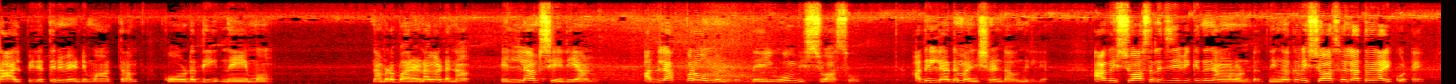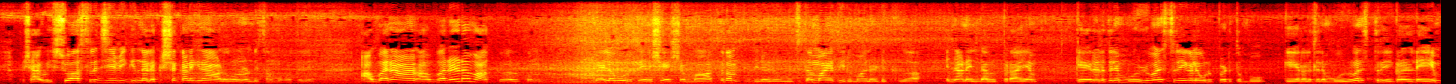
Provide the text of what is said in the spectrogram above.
താല്പര്യത്തിന് വേണ്ടി മാത്രം കോടതി നിയമം നമ്മുടെ ഭരണഘടന എല്ലാം ശരിയാണ്. അതിലപ്പുറം ഒന്നുണ്ട്. ദൈവവും വിശ്വാസവും. അതില്ലാതെ മനുഷ്യനുണ്ടാവുന്നില്ല ആ വിശ്വാസത്തിൽ ജീവിക്കുന്ന ഞങ്ങളുണ്ട്. നിങ്ങൾക്ക് വിശ്വാസമില്ലാത്തവരായിക്കോട്ടെ. പക്ഷെ ആ വിശ്വാസത്തിൽ ജീവിക്കുന്ന ലക്ഷക്കണക്കിന് ആളുകളുണ്ട് സമൂഹത്തിൽ അവരാണ് അവരുടെ വാക്കുകൾക്കും വില കൊടുത്തതിന് ശേഷം മാത്രം ഇതിനൊരു ഉചിതമായ തീരുമാനം എടുക്കുക എന്നാണ് എന്റെ അഭിപ്രായം. കേരളത്തിലെ മുഴുവൻ സ്ത്രീകളെ ഉൾപ്പെടുത്തുമ്പോൾ കേരളത്തിലെ മുഴുവൻ സ്ത്രീകളുടെയും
